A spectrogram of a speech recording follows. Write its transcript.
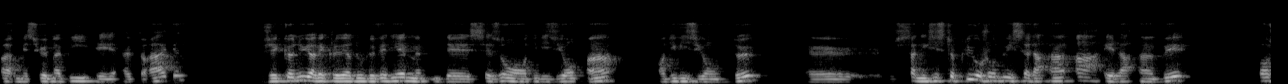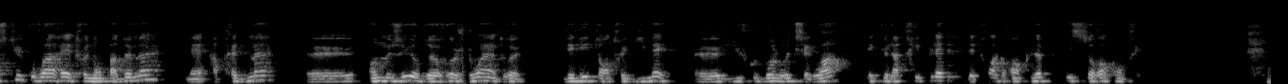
par messieurs Mabi et Alterhagen. J'ai connu avec le RWDM des saisons en division 1, en division 2. Euh, ça n'existe plus aujourd'hui, c'est la 1A et la 1B. Penses-tu pouvoir être, non pas demain, mais après-demain, euh, en mesure de rejoindre l'élite, entre guillemets, euh, du football bruxellois et que la triplette des trois grands clubs puisse se rencontrer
